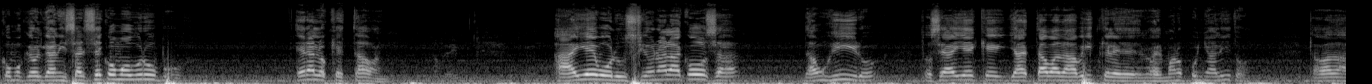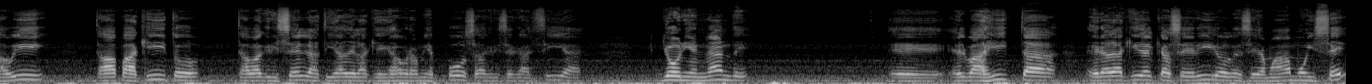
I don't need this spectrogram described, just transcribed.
como que organizarse como grupo, eran los que estaban. Ahí evoluciona la cosa, da un giro, entonces ahí es que ya estaba David, que le- los hermanos puñalitos, estaba David, estaba Paquito, estaba Grisel, la tía de la que es ahora mi esposa, Grisel García, Johnny Hernández, eh, el bajista era de aquí del caserío que se llamaba Moisés,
